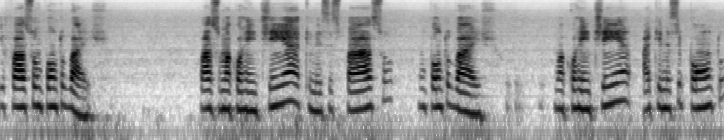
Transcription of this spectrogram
e faço um ponto baixo. Faço uma correntinha aqui nesse espaço, um ponto baixo. Uma correntinha aqui nesse ponto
